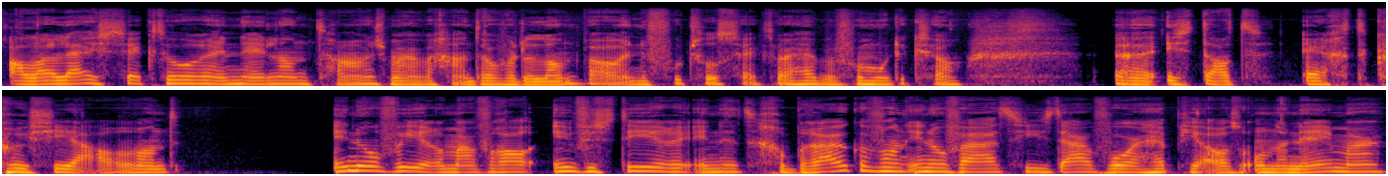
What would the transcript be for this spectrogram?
allerlei sectoren in Nederland trouwens, maar we gaan het over de landbouw en de voedselsector hebben, vermoed ik zo. Uh, is dat echt cruciaal? Want innoveren, maar vooral investeren in het gebruiken van innovaties, daarvoor heb je als ondernemer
